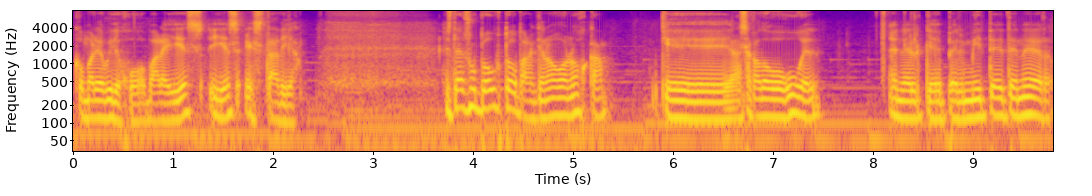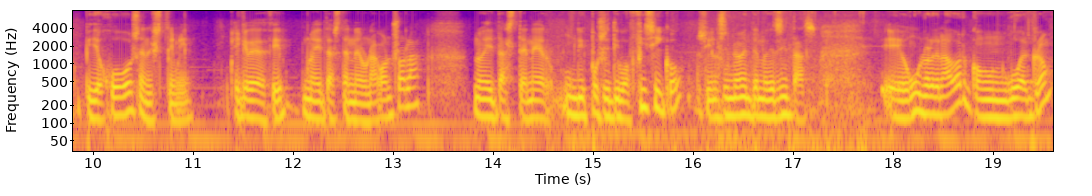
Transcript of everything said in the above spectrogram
con varios videojuegos, ¿vale? Y es, y es Stadia. Este es un producto, para el que no lo conozca, que ha sacado Google en el que permite tener videojuegos en streaming. ¿Qué quiere decir? No necesitas tener una consola, no necesitas tener un dispositivo físico, sino simplemente necesitas eh, un ordenador con Google Chrome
